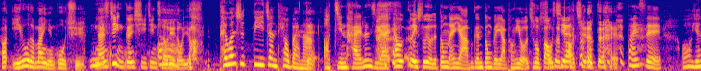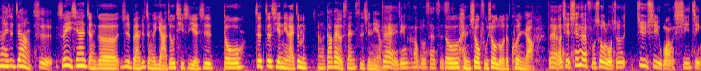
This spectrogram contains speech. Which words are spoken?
然后一路的蔓延过去，南进跟西进策略都有。哦、台湾是第一站跳板啊！对哦，今海认起来要对所有的东南亚不跟东北亚朋友说抱歉，抱歉，对。哦，原来是这样，是，所以现在整个日本就整个亚洲其实也是都。这这些年来，这么呃，大概有三四十年了，对，已经差不多三四十年，都很受福寿螺的困扰。对，而且现在福寿螺就是继续往西进，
